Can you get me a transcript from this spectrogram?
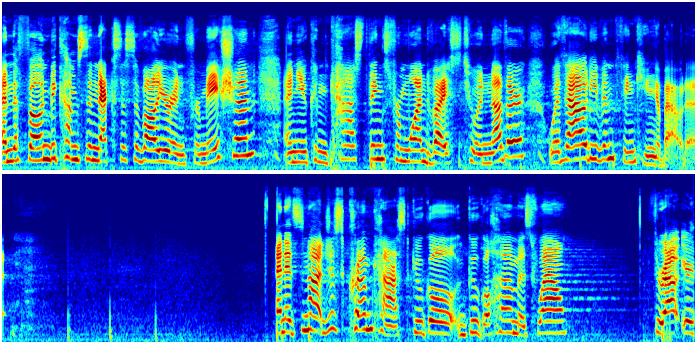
And the phone becomes the nexus of all your information, and you can cast things from one device to another without even thinking about it. And it's not just Chromecast, Google, Google Home as well, throughout your,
